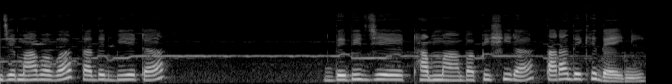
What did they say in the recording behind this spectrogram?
যে মা বাবা, তাদের বিয়েটা দেবীর যে ঠাম্মা বা পিসিরা, তারা দেখে দেয়নি।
